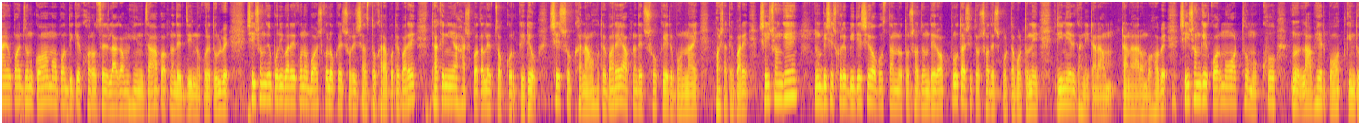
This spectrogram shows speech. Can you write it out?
আয় উপার্জন কম অপরদিকে খরচের লাগামহীন চাপ আপনাদের জীর্ণ করে তুলবে। সেই সঙ্গে পরিবারের কোনো বয়স্ক লোকের শরীর স্বাস্থ্য খারাপ হতে পারে, তাকে নিয়ে হাসপাতালের চক্কর কেটেও শেষ রক্ষা নাও হতে পারে আপনাদের শোকের বন্যায়। ভাসাতে পারে। সেই সঙ্গে বিশেষ করে বিদেশে অবস্থানরত স্বজনদের অপ্রত্যাশিত স্বদেশ প্রত্যাবর্তনে ঋণের ঘানি টানা টানা আরম্ভ হবে। সেই সঙ্গে কর্ম অর্থ মুখ্য লাভের পথ কিন্তু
